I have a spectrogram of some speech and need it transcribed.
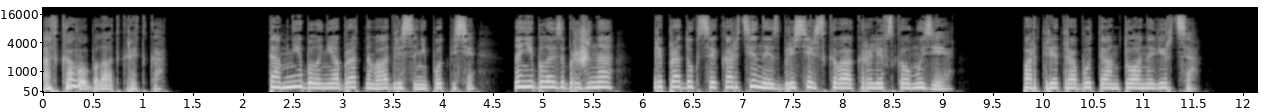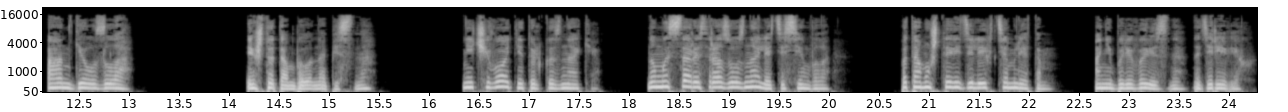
От кого была открытка? Там не было ни обратного адреса, ни подписи. На ней была изображена репродукция картины из Брюссельского Королевского музея. Портрет работы Антуана Вирца. «Ангел зла». И что там было написано? Ничего, одни только знаки. Но мы с Сарой сразу узнали эти символы, потому что видели их тем летом. Они были вырезаны на деревьях.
